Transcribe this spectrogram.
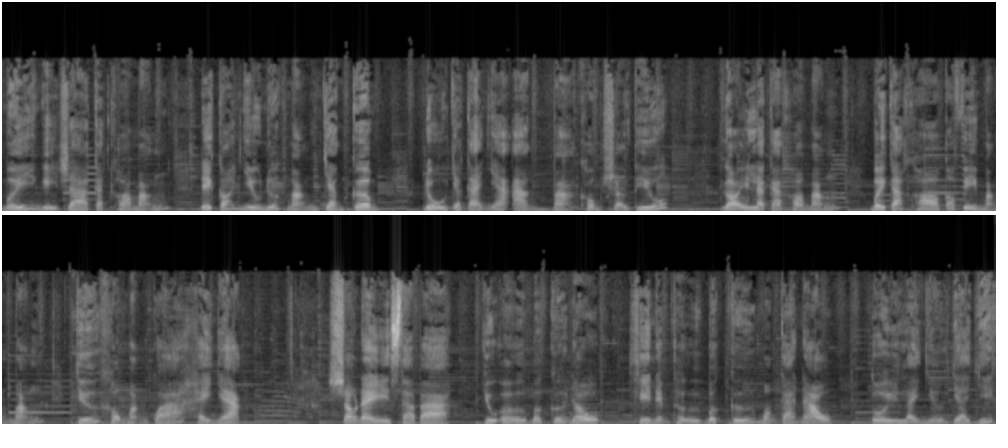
mới nghĩ ra cách kho mặn để có nhiều nước mặn chan cơm, đủ cho cả nhà ăn mà không sợ thiếu. Gọi là cá kho mặn bởi cá kho có vị mặn mặn chứ không mặn quá hay nhạt. Sau này xa bà, dù ở bất cứ đâu, khi nếm thử bất cứ món cá nào, tôi lại nhớ da diết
